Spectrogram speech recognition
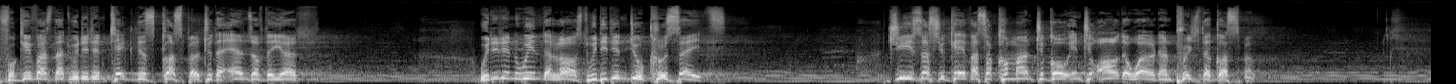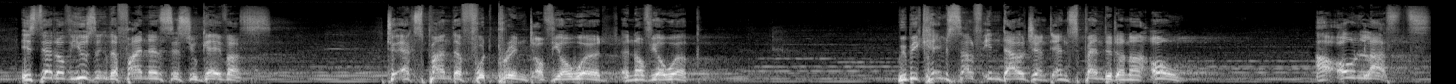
Forgive us that we didn't take this gospel to the ends of the earth. We didn't win the lost. We didn't do crusades. Jesus, you gave us a command to go into all the world and preach the gospel. Instead of using the finances you gave us to expand the footprint of your word and of your work. We became self indulgent and spent it on our own, our own lusts,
